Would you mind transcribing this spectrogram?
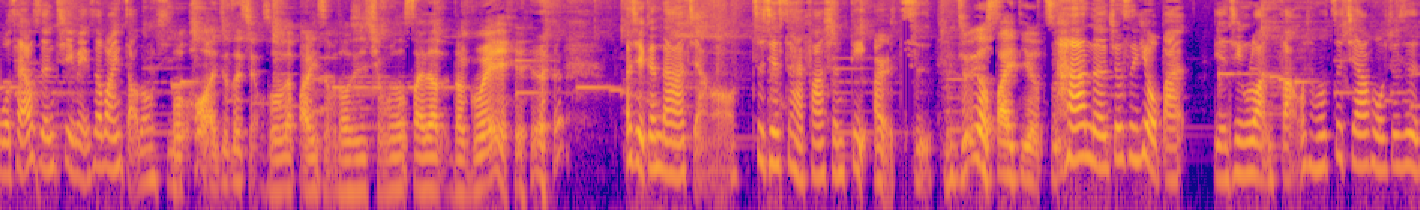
我才要生气，每次要帮你找东西。我后来就在想说，要把你什么东西全部都塞到冷冻柜。而且跟大家讲哦，这件事还发生第二次，你就又塞第二次。他呢，就是又把眼镜乱放。我想说，这家伙就是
